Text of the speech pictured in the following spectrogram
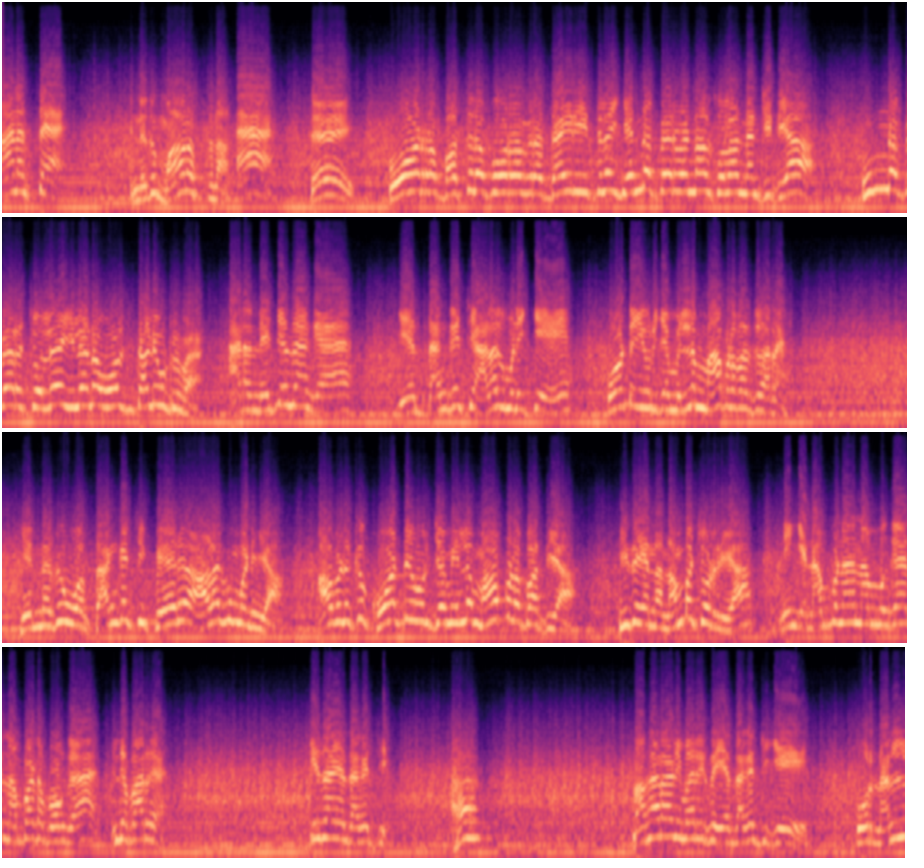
மானஸ்த என்னது மானஸ்தனா டேய் போடுற பஸ்ல போறோங்கிற தைரியத்துல என்ன பேர் வேணாலும் சொல்லலாம் நினைச்சிட்டியா? உன்ன பேரை சொல்லு இல்லன்னா ஓடிச்சு தள்ளி விட்டுருவேன். அட நிஜம்தாங்க என் தங்கச்சி அழகுமணிக்கு கோட்டையூர் ஜமீன்ல மாப்பிள பார்த்து வரேன். என்னது உன் தங்கச்சி பேரு அழகுமணியா? அவளுக்கு கோட்டையூர் ஜமீன்ல மாப்பிளை பாத்தியா? இதை என்ன நம்ப சொல்றியா? நீங்க நம்புனா நம்புங்க நம்பாட்ட போங்க. இந்த பாருங்க. இதான் என் தங்கச்சி? மகாராணி மாதிரி இருக்கிற என் தங்கச்சிக்கு ஒரு நல்ல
